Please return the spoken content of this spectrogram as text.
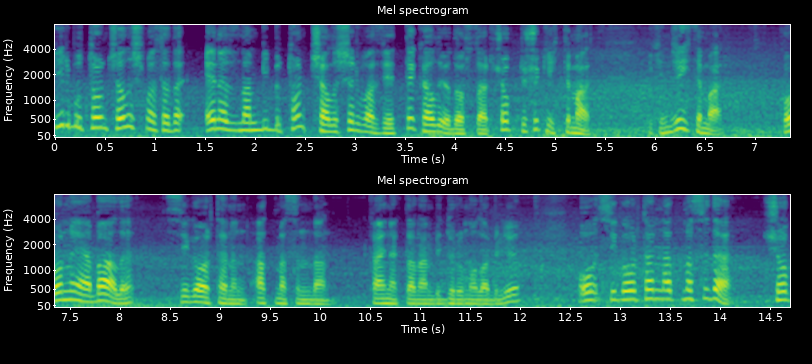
bir buton çalışmasa da en azından bir buton çalışır vaziyette kalıyor dostlar. Çok düşük ihtimal. İkinci ihtimal kornaya bağlı sigortanın atmasından kaynaklanan bir durum olabiliyor. O sigortanın atması da çok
